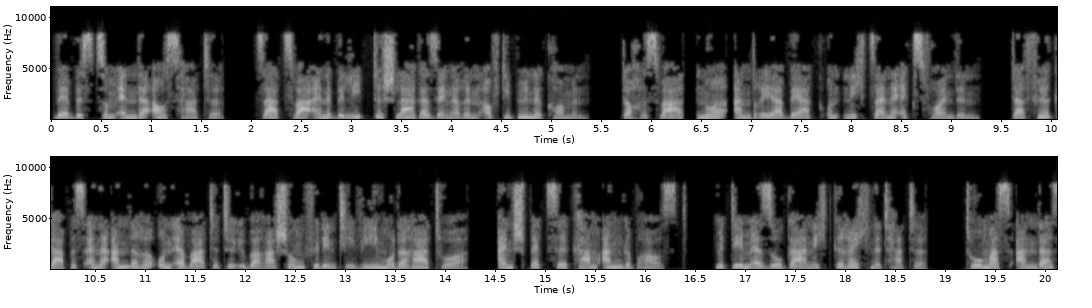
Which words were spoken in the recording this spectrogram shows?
Wer bis zum Ende ausharrte sah zwar eine beliebte Schlagersängerin auf die Bühne kommen. Doch es war, nur, Andrea Berg und nicht seine Ex-Freundin. Dafür gab es eine andere unerwartete Überraschung für den TV-Moderator. Ein Spätzle kam angebraust, mit dem er so gar nicht gerechnet hatte. Thomas Anders,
